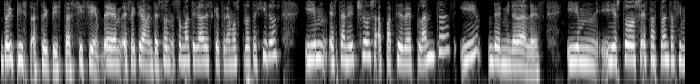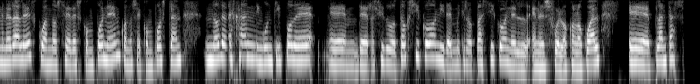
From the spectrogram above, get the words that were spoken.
Doy pistas, doy pistas, sí, sí, eh, efectivamente, son, son materiales que tenemos protegidos y están hechos a partir de plantas y de minerales. Y, y, estos, estas plantas y minerales, cuando se descomponen, cuando se compostan, no dejan ningún tipo de, eh, de residuo tóxico ni de microplástico en el, en el suelo, con lo cual eh, plantas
